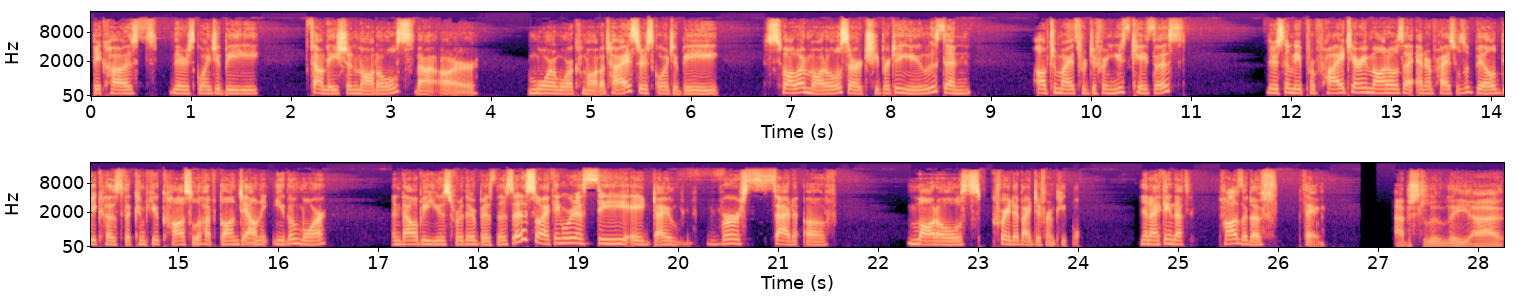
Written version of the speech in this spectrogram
because there's going to be foundation models that are more and more commoditized. There's going to be smaller models are cheaper to use and optimized for different use cases. There's going to be proprietary models that enterprise will build because the compute costs will have gone down even more and that'll be used for their businesses. So I think we're going to see a diverse set of models created by different people. And I think that's a positive thing. Absolutely. Uh,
